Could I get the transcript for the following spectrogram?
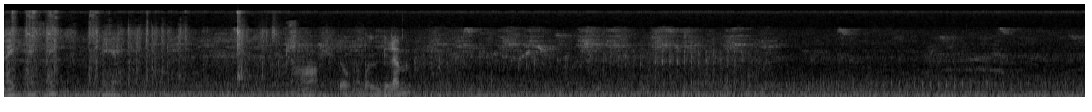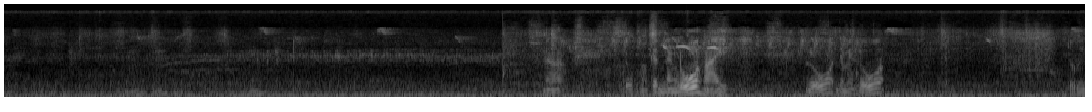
đây đây đây đây đây đó chuột nó bự dữ lắm. Đó, chuột nó kinh ăn lúa mày. Lúa, cho mày lúa. Chuột nó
